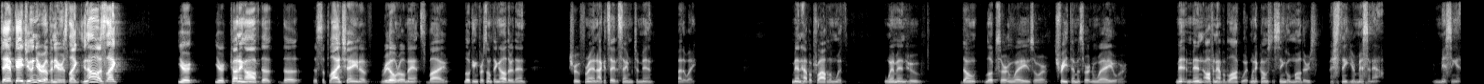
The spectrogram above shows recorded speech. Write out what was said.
JFK Jr. up in here. It's like, you know, it's like you're you're cutting off the the the supply chain of real romance by looking for something other than true friend. I could say the same to men, by the way. Men have a problem with women who don't look certain ways or treat them a certain way or men, men often have a block when it comes to single mothers. I just think you're missing out missing it.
